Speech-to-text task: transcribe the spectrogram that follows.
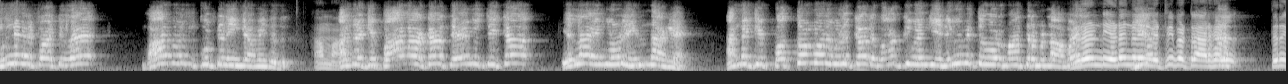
முன்னேற்பாட்டில மாபெரும் கூட்டணி இங்க அமைந்தது. அன்றைக்கு பாமக தேமுதிக எல்லாம் எங்களோட இருந்தாங்க. அன்னைக்கு பத்தொன்பது விழுக்காடு வாக்கு வங்கியை நிரூபித்ததோடு மாத்திரம் இல்லாமல் இரண்டு இடங்களில் வெற்றி பெற்றார்கள். திரு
